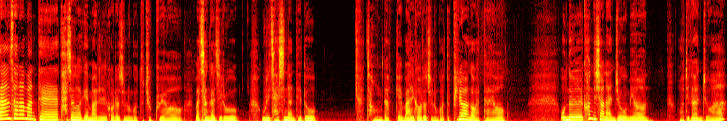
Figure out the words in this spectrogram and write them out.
딴 사람한테 다정하게 말을 걸어주는 것도 좋고요. 마찬가지로 우리 자신한테도 정답게 말 걸어주는 것도 필요한 것 같아요. 오늘 컨디션 안 좋으면 어디가 안 좋아?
